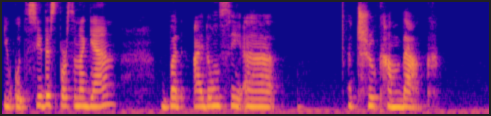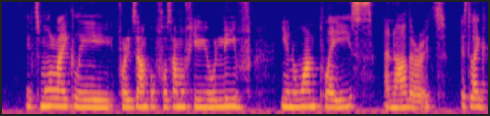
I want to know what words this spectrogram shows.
you could see this person again but I don't see a, a true comeback. It's more likely, for example, for some of you, you live in one place, another. It's it's like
